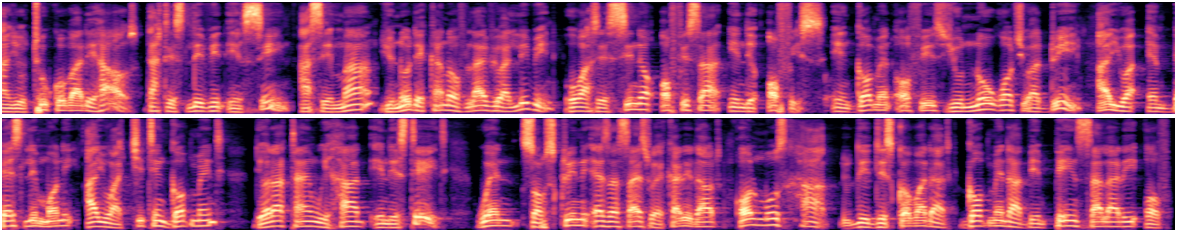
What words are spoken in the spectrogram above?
and you took over the house. That is living in sin. As a man, you know the kind of life you are living, or as a senior officer in the office, in government office, you know what you are doing, Are you are embezzling money, Are you are cheating government. The other time we had in the state, when some screening exercises were carried out, almost half they discovered that government had been paying salary of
